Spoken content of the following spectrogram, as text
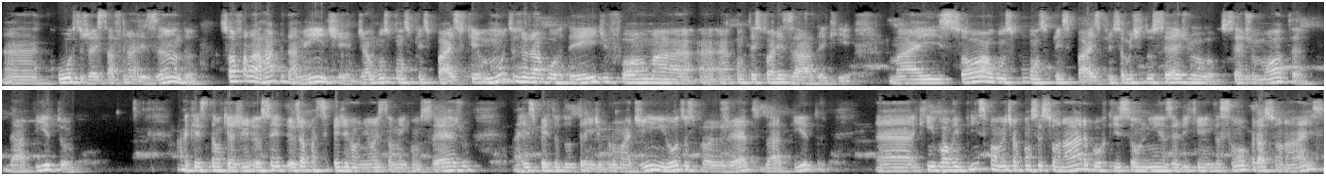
uh, curto, já está finalizando, só falar rapidamente de alguns pontos principais, porque muitos eu já abordei de forma uh, contextualizada aqui, mas só alguns pontos principais, principalmente do Sérgio, Sérgio Mota, da Apito, a questão que a gente, eu, sempre, eu já participei de reuniões também com o Sérgio a respeito do trem de Brumadinho e outros projetos da Apito, é, que envolvem principalmente a concessionária, porque são linhas ali que ainda são operacionais,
